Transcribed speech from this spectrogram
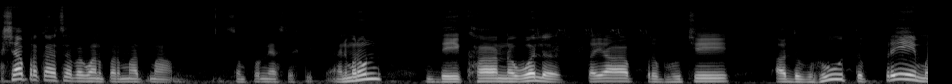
अशा प्रकारचा भगवान परमात्मा संपूर्ण या सृष्टीचे आणि म्हणून देखा नवल तया प्रभूचे अद्भुत प्रेम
